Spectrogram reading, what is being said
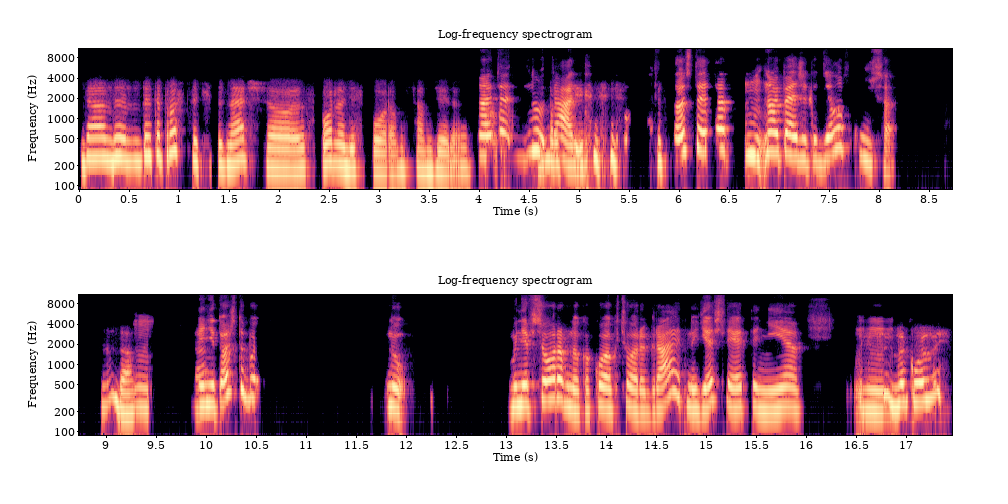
Да, да, да это просто, типа, знаешь, э, спор ради спора, на самом деле. Но это, ну Ну, да, прости. просто это, но опять же, это дело вкуса. Ну да. М, Да. Не то чтобы, ну, мне все равно, какой актер играет, но если это не, м, Темнокожий.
